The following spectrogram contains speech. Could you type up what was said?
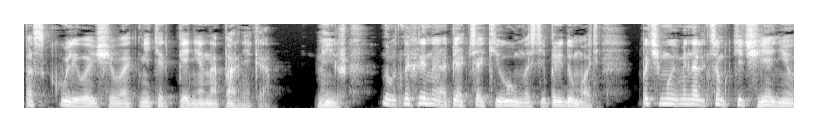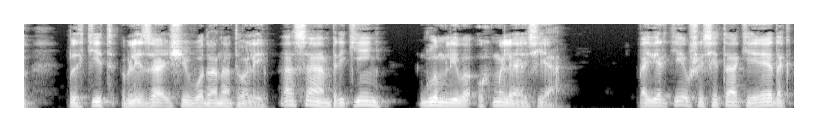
поскуливающего от нетерпения напарника. «Миш, ну вот нахрена опять всякие умности придумать? Почему именно лицом к течению?» — пыхтит влезающий в воду Анатолий. «А сам, прикинь?» — глумливо ухмыляюсь я. Повертевшись и так, и эдак,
